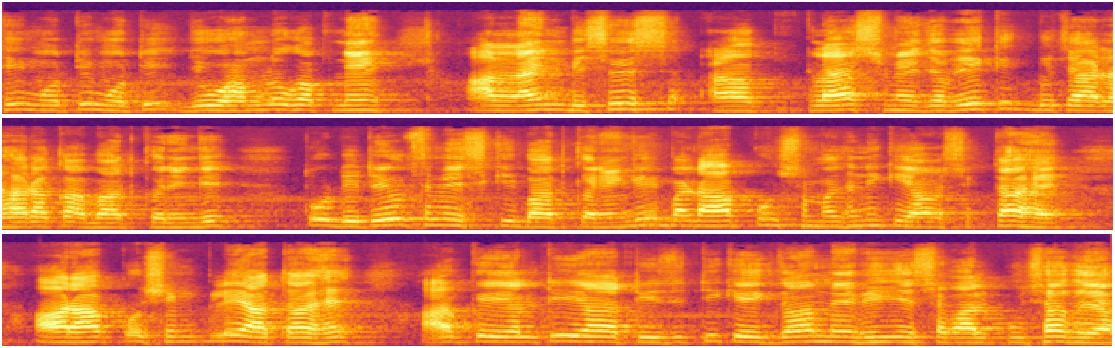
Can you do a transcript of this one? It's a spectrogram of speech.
थी मोटी मोटी, जो हम लोग अपने ऑनलाइन विशेष क्लास में जब एक एक विचारधारा का बात करेंगे तो डिटेल्स में इसकी बात करेंगे बट आपको समझने की आवश्यकता है और आपको सिंपली आता है। आपके एलटी या टीजीटी के एग्ज़ाम में भी ये सवाल पूछा गया,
